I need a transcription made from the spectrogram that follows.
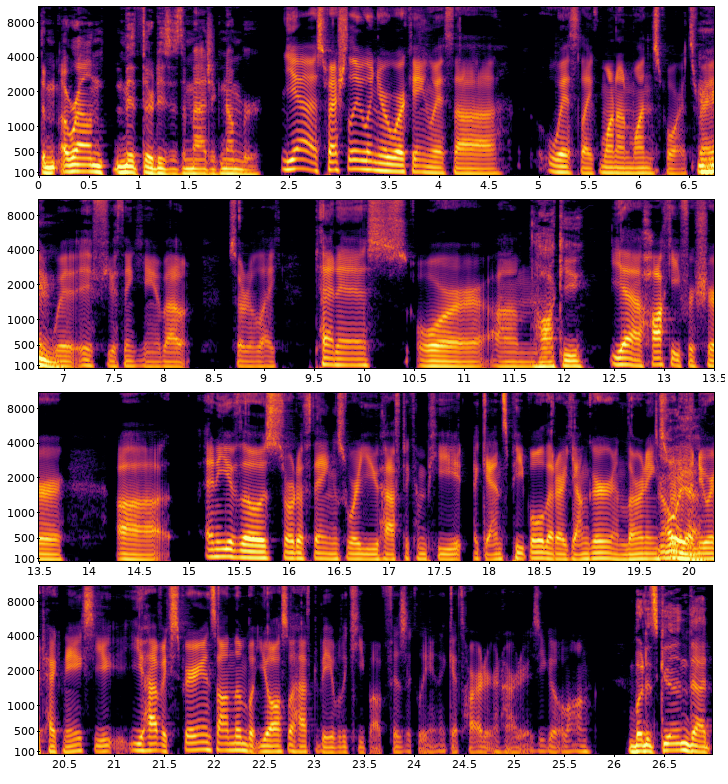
the around mid 30s is the magic number. Yeah, especially when you're working with uh with like one-on-one sports, right? Mhm. With, if you're thinking about sort of like tennis or um Hockey. yeah, hockey for sure. Uh any of those sort of things where you have to compete against people that are younger and learning sort Oh, of yeah. the newer techniques. You you have experience on them, but you also have to be able to keep up physically and it gets harder and harder as you go along. But it's good that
